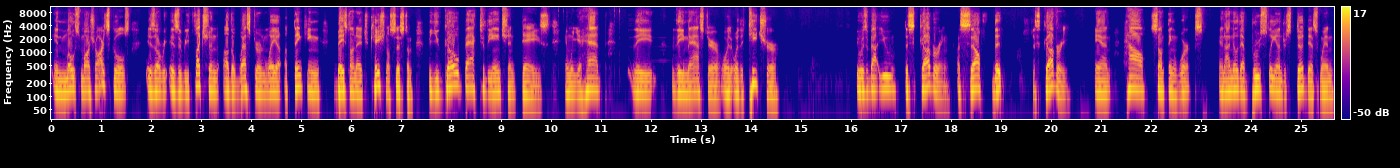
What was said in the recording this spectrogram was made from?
in most martial arts schools is a is a reflection of the western way of thinking based on educational system. But you go back to the ancient days and when you had the the master or, or the teacher it was about you discovering a self that discovery and how something works. And I know that Bruce Lee understood this when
